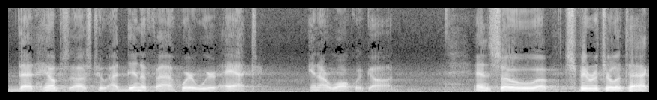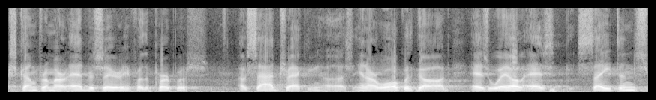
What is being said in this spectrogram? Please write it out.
that helps us to identify where we're at in our walk with God. And so uh, spiritual attacks come from our adversary for the purpose of sidetracking us in our walk with God as well as Satan's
